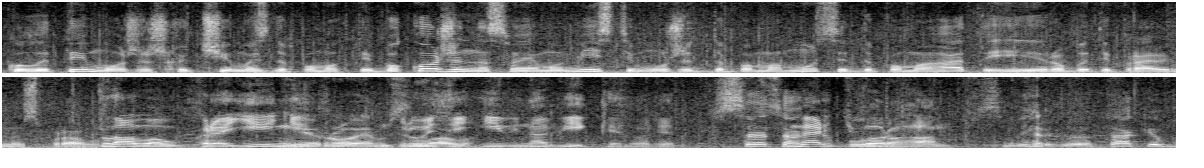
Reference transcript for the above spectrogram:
коли ти можеш хоч чимось допомогти. Бо кожен на своєму місці може мусить допомагати і робити правильну справу. Слава Україні, Героям друзі, слава. і навіки. говорять. Все так і Смерть буде. ворогам. Смерть так і буде.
